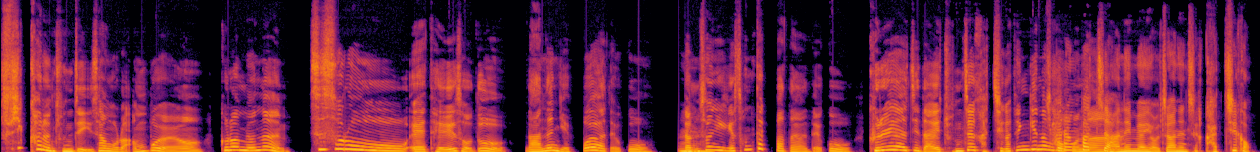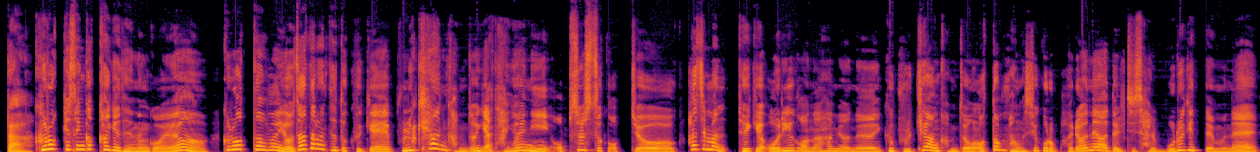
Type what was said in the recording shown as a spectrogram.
수식하는 존재 이상으로 안 보여요. 그러면은 스스로에 대해서도 나는 예뻐야 되고 음. 남성에게 선택받아야 되고 그래야지 나의 존재 가치가 생기는 사랑받지 거구나. 않으면 여자는 가치가 없다. 그렇게 생각하게 되는 거예요. 그렇다면 여자들한테도 그게 불쾌한 감정이 당연히 없을 수가 없죠. 하지만 되게 어리거나 하면은 그 불쾌한 감정을 어떤 방식으로 발현해야 될지 잘 모르기 때문에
